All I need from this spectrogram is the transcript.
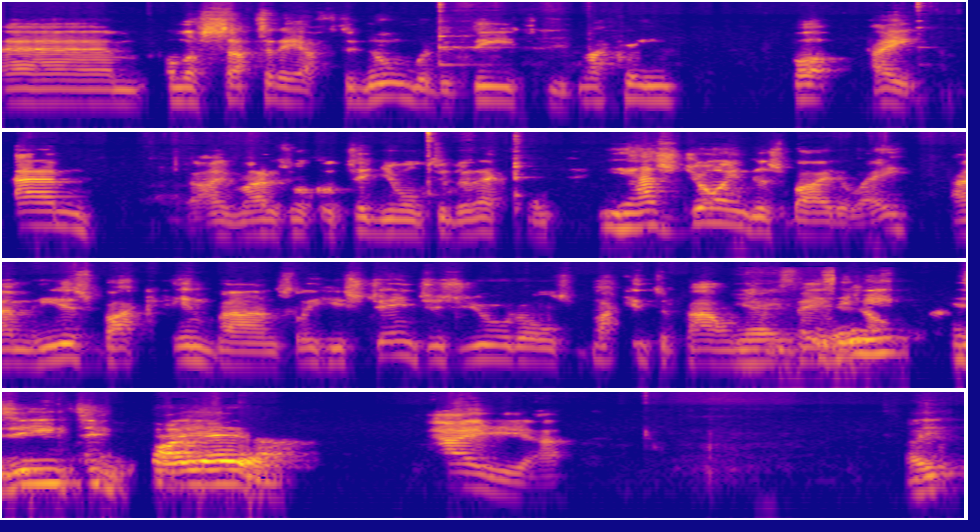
um, on a Saturday afternoon with a decent backing. But hey, um, I might as well continue on to the next one. He has joined us, by the way. Um, he is back in Barnsley. He's changed his euros back into pounds. Yeah, is, is, he, is he eating paella? Paella. Hey,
